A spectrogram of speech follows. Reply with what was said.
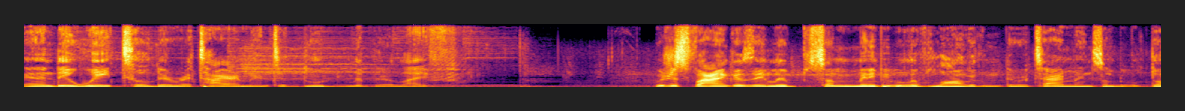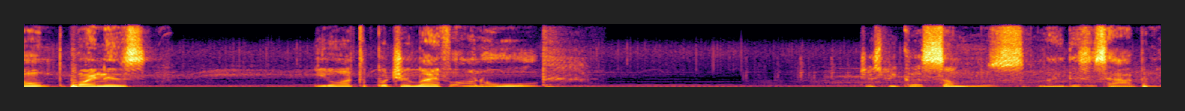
and they wait till their retirement to do live their life which is fine because they live some many people live longer than their retirement some people don't the point is you don't have to put your life on hold just because something's like this is happening.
